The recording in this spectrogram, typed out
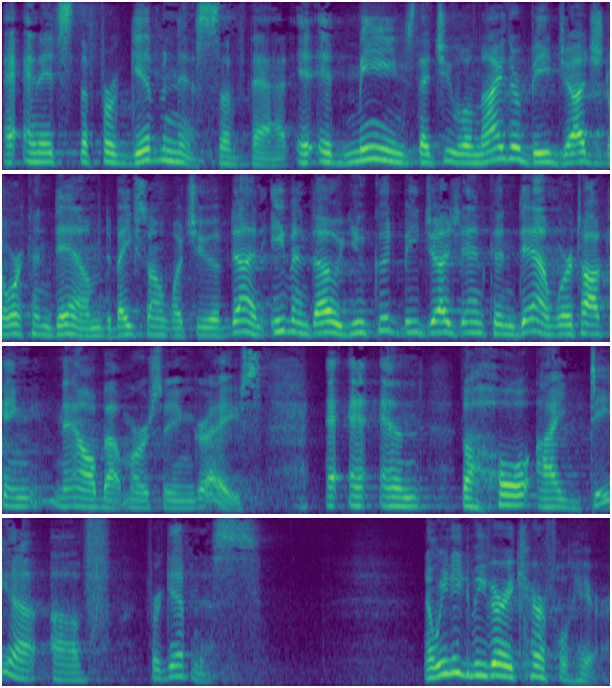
And it's the forgiveness of that. It, means that you will neither be judged nor condemned based on what you have done, even though you could be judged and condemned. We're talking now about mercy and grace. And, and the whole idea of forgiveness. Now, we need to be very careful here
